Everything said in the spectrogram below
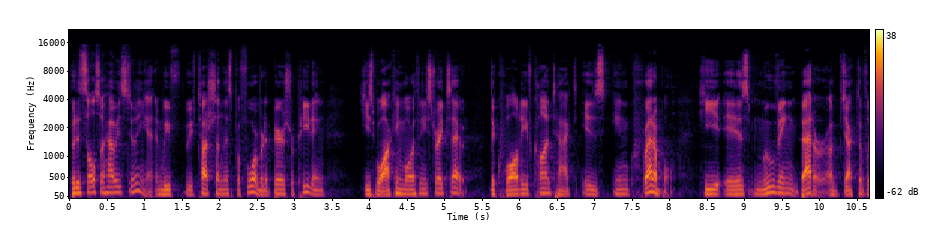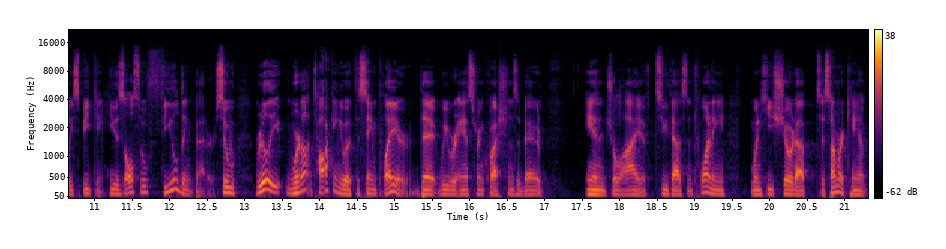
but it's also how he's doing it. And we've we've touched on this before, but it bears repeating. He's walking more than he strikes out. The quality of contact is incredible. He is moving better, objectively speaking. He is also fielding better. So, really, we're not talking about the same player that we were answering questions about in July of 2020 when he showed up to summer camp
